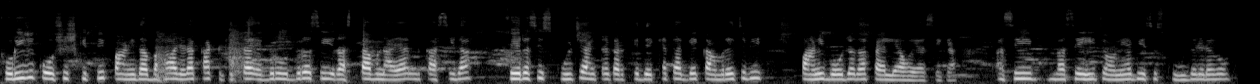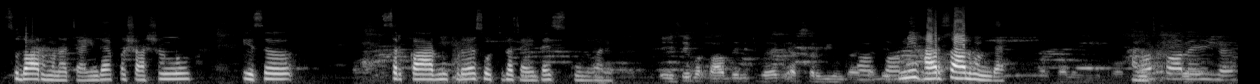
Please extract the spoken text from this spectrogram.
ਥੋੜੀ ਜਿਹੀ ਕੋਸ਼ਿਸ਼ ਕੀਤੀ, ਪਾਣੀ ਦਾ ਬਹਾਅ ਜਿਹੜਾ ਘੱਟ ਕੀਤਾ ਇੱਧਰ ਉੱਧਰ ਅਸੀਂ ਰਸਤਾ ਬਣਾਇਆ ਨਿਕਾਸੀ ਦਾ। ਫਿਰ ਅਸੀਂ ਸਕੂਲ 'ਚ ਐਂਟਰ ਕਰਕੇ ਦੇਖਿਆ ਤਾਂ ਅੱਗੇ ਕਮਰੇ 'ਚ ਵੀ ਪਾਣੀ ਬਹੁਤ ਜ਼ਿਆਦਾ ਫੈਲਿਆ ਹੋਇਆ ਸੀਗਾ। ਅਸੀਂ ਬਸ ਇਹੀ ਚਾਹੁੰਦੇ ਹਾਂ ਵੀ ਇਸ ਸਕੂਲ ਦਾ ਜਿਹੜਾ ਉਹ ਸੁਧਾਰ ਹੋਣਾ ਚਾਹੀਦਾ ਹੈ। ਪ੍ਰਸ਼ਾਸਨ ਨੂੰ ਇਸ ਸਰਕਾਰ ਨੂੰ ਜਿਹਾ ਸੋਚਣਾ ਚਾਹੀਦਾ ਇਸ ਸਕੂਲ ਬਾਰੇ। ਇਸੇ ਬਰਸਾਤ ਦੇ ਵਿੱਚ ਹੋਇਆ ਕਿ ਅਕਸਰ ਵੀ ਹੁੰਦਾ ਹੈ? ਪਹਿਲੇ ਨਹੀਂ ਹਰ ਸਾਲ ਹੁੰਦਾ ਹੈ। ਹਾਂਜੀ। ਹਰ ਸਾਲ ਇਹੀ ਹੈ।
